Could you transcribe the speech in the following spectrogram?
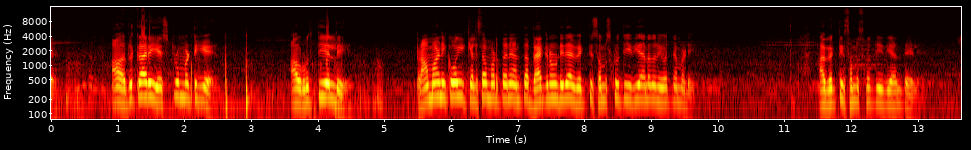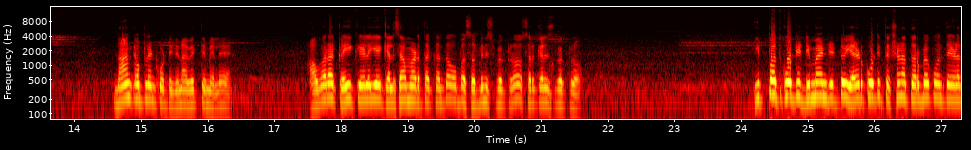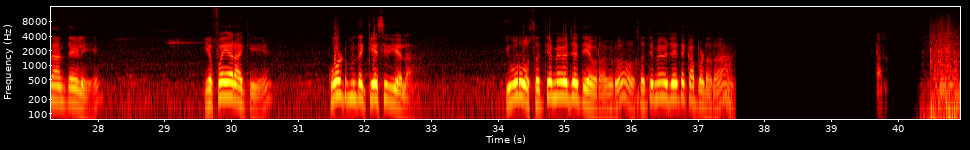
ಆ ಅಧಿಕಾರಿ ಎಷ್ಟರ ಮಟ್ಟಿಗೆ ಆ ವೃತ್ತಿಯಲ್ಲಿ ಪ್ರಾಮಾಣಿಕವಾಗಿ ಕೆಲಸ ಮಾಡ್ತಾನೆ ಅಂತ ಬ್ಯಾಕ್ಗ್ರೌಂಡ್ ಇದೆ, ಆ ವ್ಯಕ್ತಿ ಸಂಸ್ಕೃತಿ ಇದೆಯಾ ಅನ್ನೋದನ್ನು ಯೋಚನೆ ಮಾಡಿ. ಆ ವ್ಯಕ್ತಿಗೆ ಸಂಸ್ಕೃತಿ ಇದೆಯಾ ಅಂತ ಹೇಳಿ. ನಾನು ಕಂಪ್ಲೇಂಟ್ ಕೊಟ್ಟಿದ್ದೀನಿ ಆ ವ್ಯಕ್ತಿ ಮೇಲೆ. ಅವರ ಕೈ ಕೆಳಗೆ ಕೆಲಸ ಮಾಡ್ತಕ್ಕಂಥ ಒಬ್ಬ ಸಬ್ ಇನ್ಸ್ಪೆಕ್ಟ್ರು ಸರ್ಕಲ್ ಇನ್ಸ್ಪೆಕ್ಟ್ರು. ಇಪ್ಪತ್ತು ಕೋಟಿ ಡಿಮ್ಯಾಂಡ್ ಇಟ್ಟು ಎರಡು ಕೋಟಿ ತಕ್ಷಣ ತರಬೇಕು ಅಂತ ಹೇಳ್ದ ಅಂತೇಳಿ ಎಫ್ ಐ ಆರ್ ಹಾಕಿ ಕೋರ್ಟ್ ಮುಂದೆ ಕೇಸ್ ಇದೆಯಲ್ಲ? ಇವರು ಸತ್ಯಮೇವ ಜಯತೆ ಅವರು, ಇವರು ಸತ್ಯಮೇವ ಜಯತೆ ಕಾಪಾಡೋರಾ?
